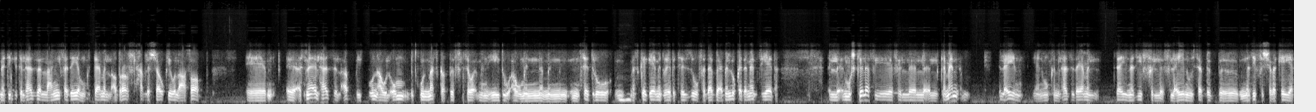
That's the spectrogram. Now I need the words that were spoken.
نتيجة الهزة العنيفة دي ممكن تعمل أضرار في الحبل الشوكي والأعصاب. أثناء الهز الأب بيكون أو الأم بتكون ماسكة الطفل سواء من إيده أو من من من صدره ماسكاه جامد وهي بتهزه فده بيعمل له كدمات زيادة. المشكلة في في ال ال كمان العين يعني ممكن الهز ده يعمل زي نزيف في, في العين ويسبب نزيف في الشبكية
